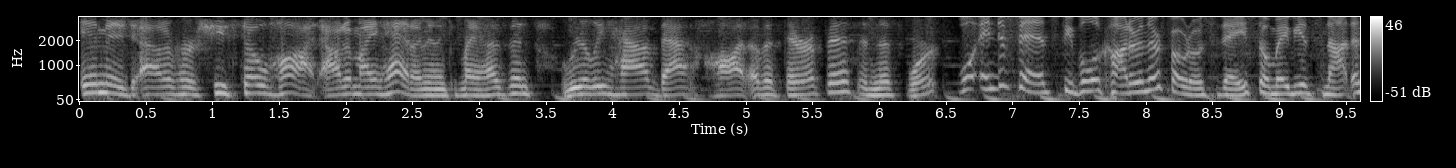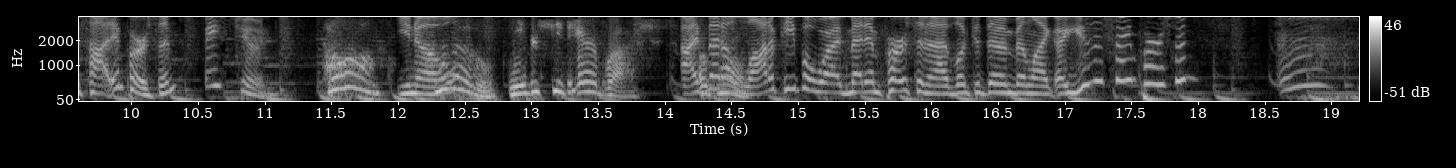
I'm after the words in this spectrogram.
image out of her. She's so hot out of my head. I mean, can my husband really have that hot of a therapist in this work? well, in defense, people look hotter in their photos today, so maybe it's not as hot in person. Facetune. Oh, You know, true. Maybe she's airbrushed. I've met a lot of people where I've met in person and I've looked at them and been like, Are you the same person? Mm,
